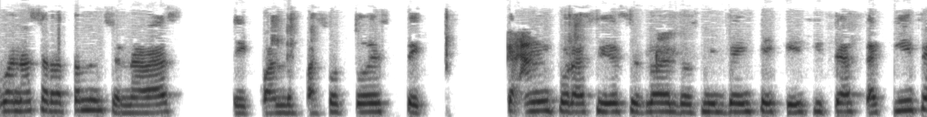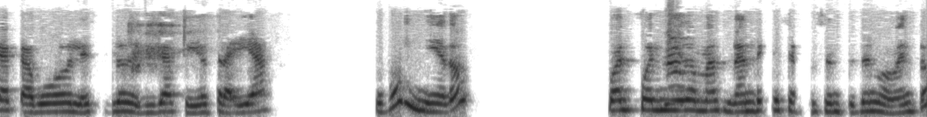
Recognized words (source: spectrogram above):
bueno, hace rato mencionabas de cuando pasó todo este can, por así decirlo, del 2020, que dijiste hasta aquí se acabó el estilo de vida que yo traía. ¿Hubo miedo? ¿Cuál fue el miedo más grande que se presentó en el momento?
